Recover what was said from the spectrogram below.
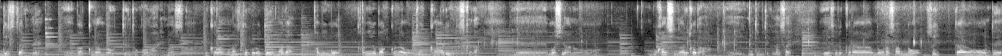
デジタルで、え、バックナンバーを売ってるところがあります。それから同じところでまだ紙も紙のバックナンバーも若干あるようですから、えー、もしあのご関心のある方は見てみてください、えー、それから野村さんのツイッターの方で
